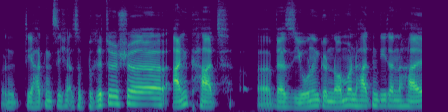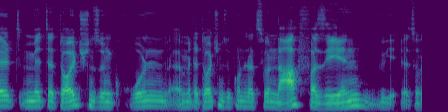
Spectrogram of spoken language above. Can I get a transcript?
Und die hatten sich also britische Uncut äh, Versionen genommen und hatten die dann halt mit der deutschen Synchron, äh, mit der deutschen Synchronisation nachversehen, wie, also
